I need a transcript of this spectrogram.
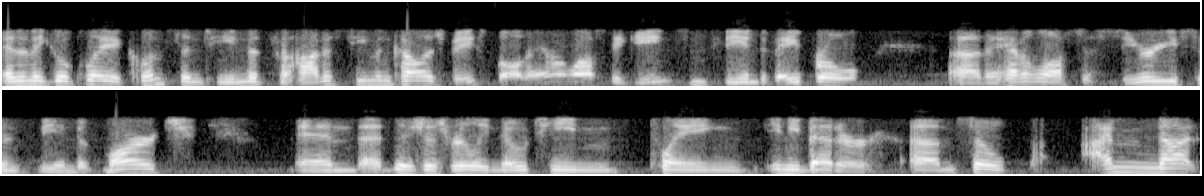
And then they go play a Clemson team that's the hottest team in college baseball. They haven't lost a game since the end of April. Uh, they haven't lost a series since the end of March, and uh, there's just really no team playing any better. Um, so I'm not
